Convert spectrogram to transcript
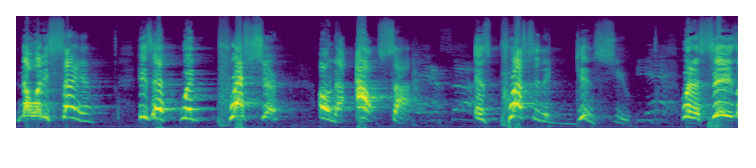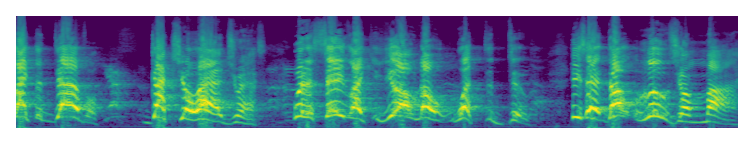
You know what he's saying? He said, when pressure on the outside yes, is pressing against you, yes. when it seems like the devil yes got your address. When it seems like you don't know what to do. He said, don't lose your mind.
